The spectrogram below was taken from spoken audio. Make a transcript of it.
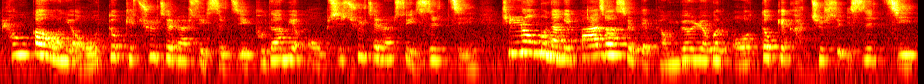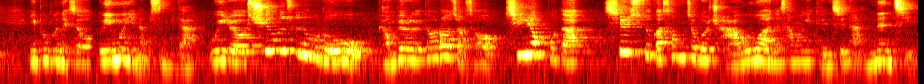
평가원이 어떻게 출제를 할 수 있을지, 부담이 없이 출제를 할 수 있을지, 킬러 문항이 빠졌을 때 변별력은 어떻게 갖출 수 있을지 이 부분에서 의문이 남습니다. 오히려 쉬운 수능으로 변별력이 떨어져서 실력보다 실수가 성적을 좌우하는 상황이 되지는 않는지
